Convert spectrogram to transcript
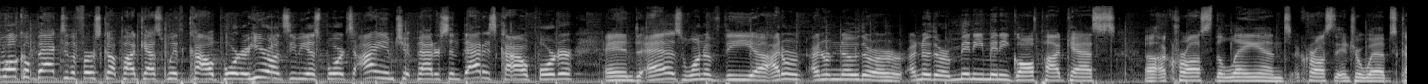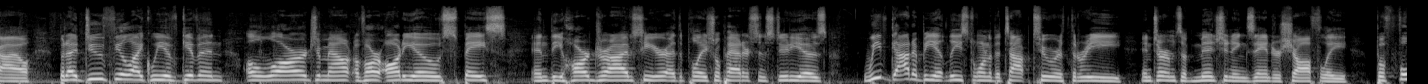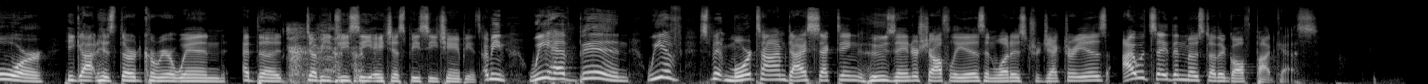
And welcome back to the First Cut Podcast with Kyle Porter here on CBS Sports. I am Chip Patterson. That is Kyle Porter. And as one of the, uh, I don't, I don't know there are, I know there are many, many golf podcasts uh, across the land, across the interwebs, Kyle. But I do feel like we have given a large amount of our audio space and the hard drives here at the Palatial Patterson Studios we've got to be at least one of the top two or three in terms of mentioning Xander Schauffele before he got his third career win at the WGC HSBC Champions. I mean, we have been, we have spent more time dissecting who Xander Schauffele is and what his trajectory is, I would say, than most other golf podcasts.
